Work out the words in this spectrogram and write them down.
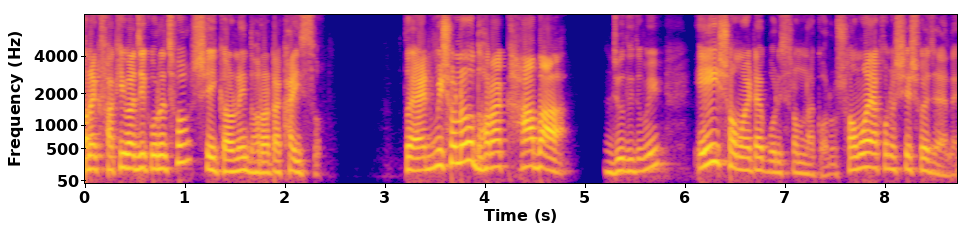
অনেক ফাঁকিবাজি করেছ, সেই কারণেই ধরাটা খাইছো। তো অ্যাডমিশনেও ধরা খাবা যদি তুমি এই সময়টায় পরিশ্রম না করো। সময় এখনও শেষ হয়ে যায় না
